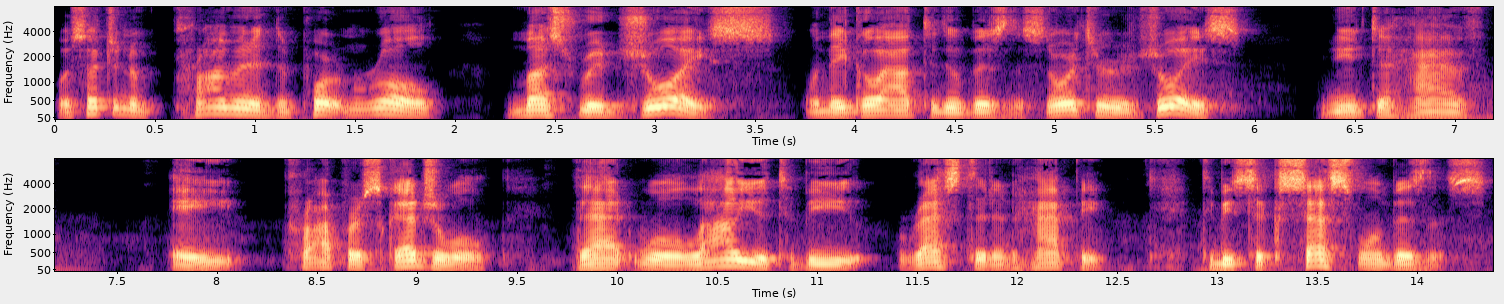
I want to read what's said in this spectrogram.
with such a prominent, important role, must rejoice when they go out to do business. In order to rejoice, you need to have a proper schedule that will allow you to be rested and happy, to be successful in business.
